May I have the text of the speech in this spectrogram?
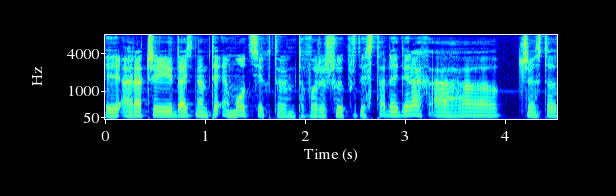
y, a raczej dać nam te emocje, które nam towarzyszyły przy tych starych grach, a często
